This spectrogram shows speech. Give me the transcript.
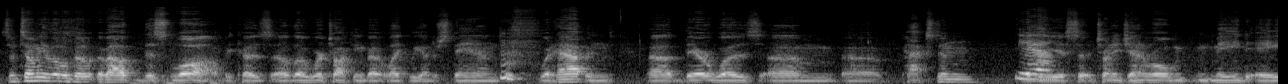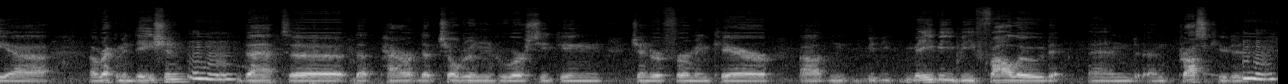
So tell me a little bit about this law, because although we're talking about it like we understand what happened, uh, there was um, uh, Paxton, Yeah. the Attorney General, made a, uh, a recommendation Mm-hmm. that uh, that parent that children who are seeking gender affirming care uh, be, maybe be followed and and prosecuted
